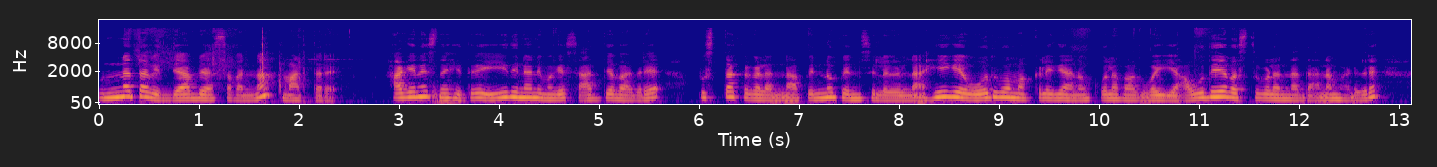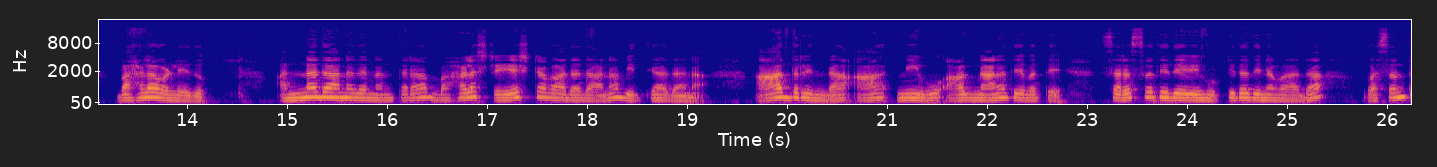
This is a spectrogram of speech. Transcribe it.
ಉನ್ನತ ವಿದ್ಯಾಭ್ಯಾಸವನ್ನು ಮಾಡ್ತಾರೆ. ಹಾಗೆಯೇ ಸ್ನೇಹಿತರೆ, ಈ ದಿನ ನಿಮಗೆ ಸಾಧ್ಯವಾದರೆ ಪುಸ್ತಕಗಳನ್ನು, ಪೆನ್ನು, ಪೆನ್ಸಿಲ್ಗಳನ್ನ, ಹೀಗೆ ಓದುವ ಮಕ್ಕಳಿಗೆ ಅನುಕೂಲವಾಗುವ ಯಾವುದೇ ವಸ್ತುಗಳನ್ನು ದಾನ ಮಾಡಿದರೆ ಬಹಳ ಒಳ್ಳೆಯದು. ಅನ್ನದಾನದ ನಂತರ ಬಹಳ ಶ್ರೇಷ್ಠವಾದ ದಾನ ವಿದ್ಯಾದಾನ. ಆದ್ದರಿಂದ ಆ ನೀವು ಆ ಜ್ಞಾನದೇವತೆ ಸರಸ್ವತಿ ದೇವಿ ಹುಟ್ಟಿದ ದಿನವಾದ ವಸಂತ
